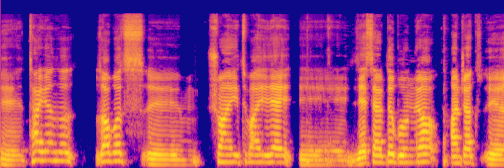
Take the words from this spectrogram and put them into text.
E, Tyon Roberts e, şu an itibariyle e, reservde bulunuyor ancak e,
